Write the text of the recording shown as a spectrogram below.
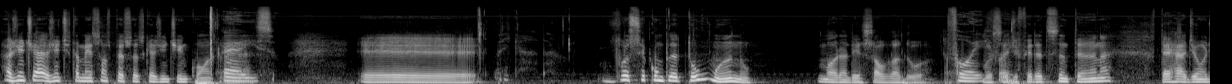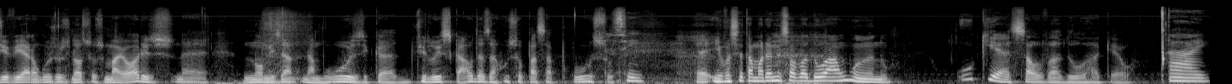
a, gente, a gente também são as pessoas que a gente encontra. É né? isso. É, Obrigada. Você completou um ano morando em Salvador. Foi. Você foi. é de Feira de Santana terra de onde vieram alguns dos nossos maiores né, nomes na, na, música, de Luiz Caldas a Russo Passapulso. Sim. É, e você está morando em Salvador há um ano. O que é Salvador, Raquel? Ai,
